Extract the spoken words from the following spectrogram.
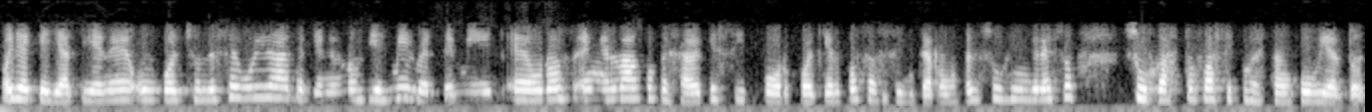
oye, que ya tiene un colchón de seguridad, que tiene unos 10 mil, 20 mil euros en el banco, que sabe que si por cualquier cosa se interrumpen sus ingresos, sus gastos básicos están cubiertos.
